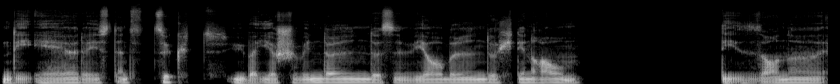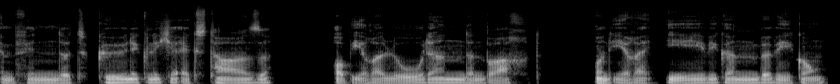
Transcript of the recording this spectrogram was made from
Die Erde ist entzückt über ihr schwindelndes Wirbeln durch den Raum. Die Sonne empfindet königliche Ekstase ob ihrer lodernden Pracht und ihrer ewigen Bewegung.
